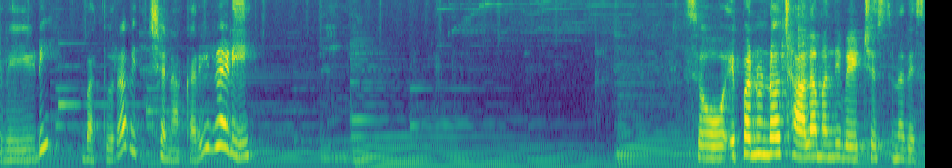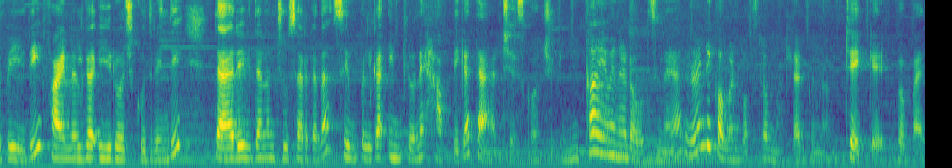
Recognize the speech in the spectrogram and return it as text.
వేడి వేడి bhatura with chana curry ready. So ఎప్పటి నుండో చాలామంది వెయిట్ చేస్తున్న రెసిపీ ఇది. ఫైనల్గా ఈ రోజు కుదిరింది. తయారీ విధానం చూసారు కదా? సింపుల్గా ఇంట్లోనే హ్యాపీగా తయారు చేసుకోవచ్చు. ఇంకా ఏమైనా డౌట్స్ ఉన్నాయా? రండి కామెంట్ బాక్స్లో మాట్లాడుకుందాం. టేక్ కేర్ బాయ్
